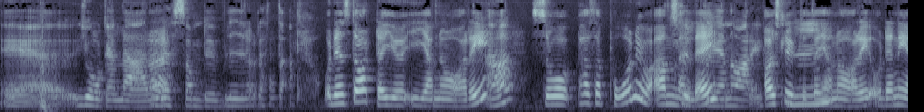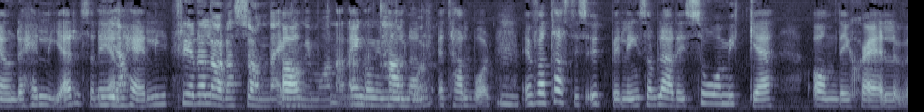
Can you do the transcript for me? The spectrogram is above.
eh, yogalärare Nej. som du blir av detta. Och den startar ju i januari. Ja. Så passa på nu och anmäl Slutet dig. januari. Ja, slutet av januari och den är under helger. Så det är Ja. en helg. Fredag, lördag, söndag en Ja, gång i månaden. En gång i ett månaden, halvår. Mm. ett halvår. En fantastisk utbildning som lär dig så mycket om dig själv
